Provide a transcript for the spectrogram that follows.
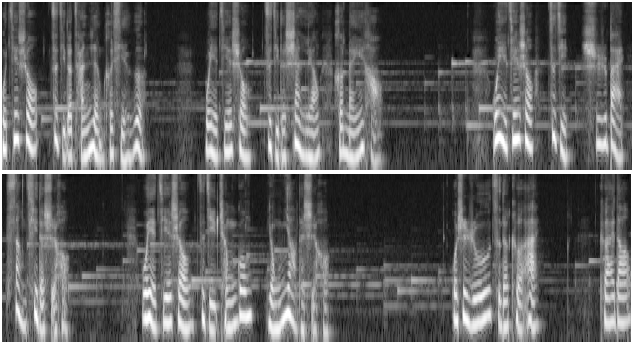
我接受自己的残忍和邪恶，我也接受自己的善良和美好，我也接受。自己失败丧气的时候，我也接受自己成功荣耀的时候。我是如此的可爱，可爱到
